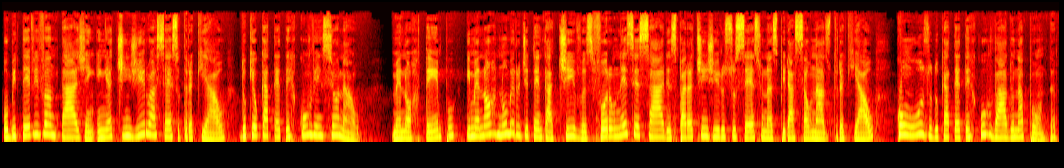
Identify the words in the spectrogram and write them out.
obteve vantagem em atingir o acesso traqueal do que o catéter convencional. Menor tempo e menor número de tentativas foram necessárias para atingir o sucesso na aspiração nasotraqueal com o uso do catéter curvado na ponta.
